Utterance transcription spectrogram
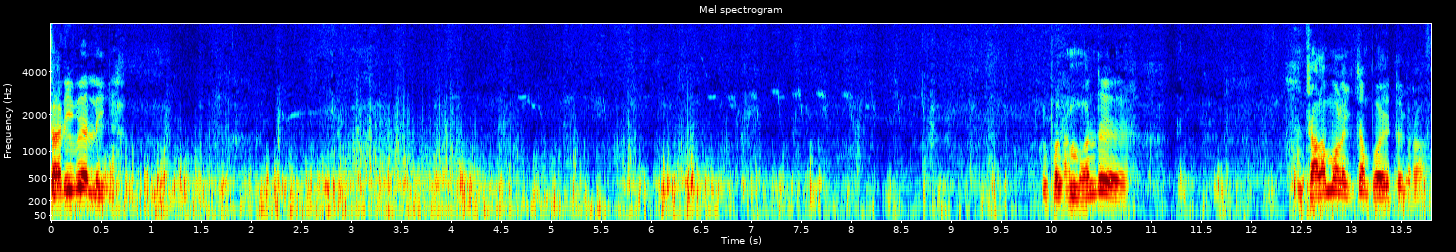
சரிவே இல்லைங்க. இப்போ நம்ம வந்து ஜலமூலைக்கு தான் போயிட்டுருக்குறோம்.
